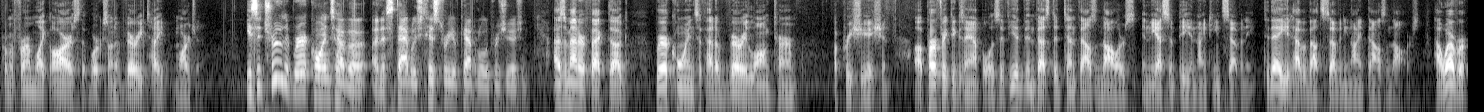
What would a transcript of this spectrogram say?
from a firm like ours that works on a very tight margin. Is it true that rare coins have a, an established history of capital appreciation? As a matter of fact, Doug, rare coins have had a very long-term appreciation. A perfect example is if you had invested $10,000 in the S&P in 1970, today you'd have about $79,000. However,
